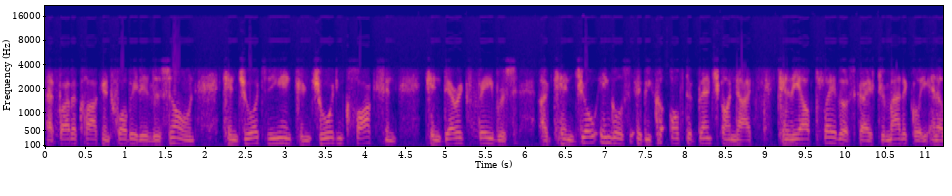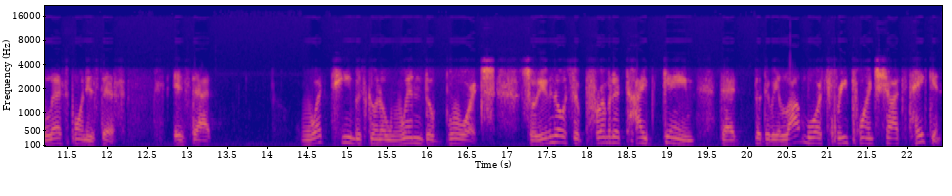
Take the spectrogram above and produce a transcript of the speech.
at five o'clock and twelve eighty of the zone. Can George Niang? Can Jordan Clarkson? Can Derrick Favors? Uh, can Joe Ingles be off the bench or not? Can they outplay those guys dramatically? And the last point is this is that what team is going to win the boards. So even though it's a perimeter type game, that there'll be a lot more three point shots taken.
